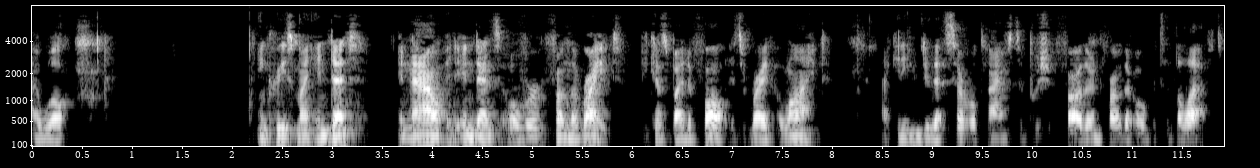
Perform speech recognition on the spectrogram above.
I will increase my indent and now it indents over from the right because by default it's right aligned. I can even do that several times to push it farther and farther over to the left.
